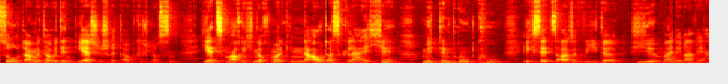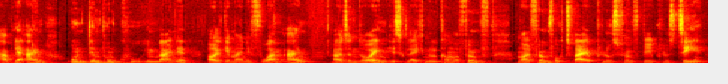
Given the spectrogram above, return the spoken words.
So, damit habe ich den ersten Schritt abgeschlossen. Jetzt mache ich nochmal genau das gleiche mit dem Punkt Q. Ich setze also wieder hier meine Variable ein und den Punkt Q in meine allgemeine Form ein. Also 9 ist gleich 0,5 mal 5 hoch 2 plus 5b plus c.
